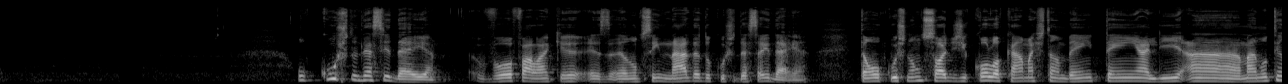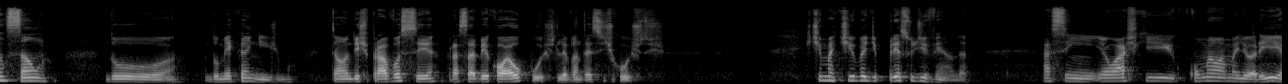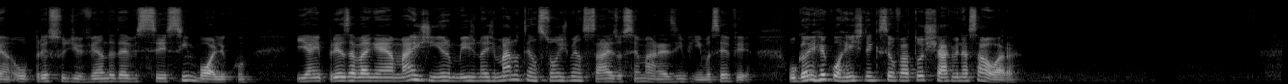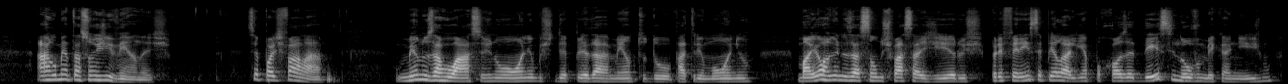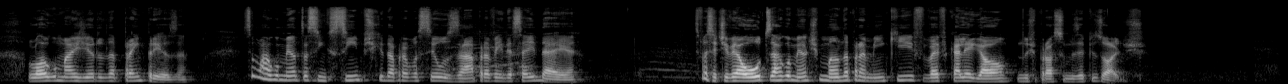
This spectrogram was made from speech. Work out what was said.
O custo dessa ideia. Vou falar que eu não sei nada do custo dessa ideia. Então, o custo não só de colocar, mas também tem ali a manutenção do, do mecanismo. Então, eu deixo para você para saber qual é o custo, levantar esses custos. Estimativa de preço de venda. Assim, eu acho que, como é uma melhoria, o preço de venda deve ser simbólico. E a empresa vai ganhar mais dinheiro mesmo nas manutenções mensais ou semanais, enfim, você vê. O ganho recorrente tem que ser o fator-chave nessa hora. Argumentações de vendas. Você pode falar menos arruaças no ônibus, depredamento do patrimônio, maior organização dos passageiros, preferência pela linha por causa desse novo mecanismo, logo mais dinheiro para a empresa. Isso é um argumento assim simples que dá para você usar para vender essa ideia. Se você tiver outros argumentos, manda para mim que vai ficar legal nos próximos episódios.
